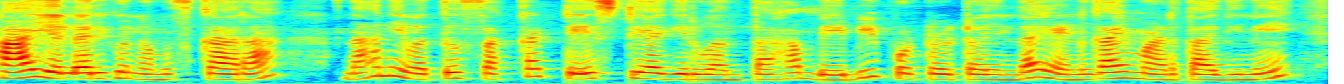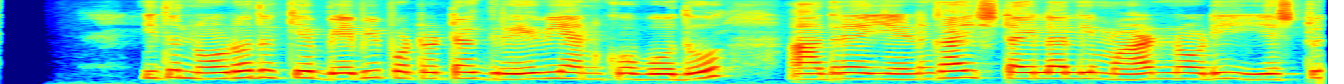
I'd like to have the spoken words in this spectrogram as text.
ಹಾಯ್ ಎಲ್ಲರಿಗೂ ನಮಸ್ಕಾರ. ನಾನಿವತ್ತು ಸಖತ್ ಟೇಸ್ಟಿಯಾಗಿರುವಂತಹ ಬೇಬಿ ಪೊಟೊಟೊಯಿಂದ ಎಣ್ಗಾಯಿ ಮಾಡ್ತಾ ಇದ್ದೀನಿ. ಇದು ನೋಡೋದಕ್ಕೆ ಬೇಬಿ ಪೊಟೊಟೊ ಗ್ರೇವಿ ಅನ್ಕೋಬೋದು. ಆದರೆ ಎಣ್ಗಾಯಿ ಸ್ಟೈಲಲ್ಲಿ ಮಾಡಿ ನೋಡಿ ಎಷ್ಟು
